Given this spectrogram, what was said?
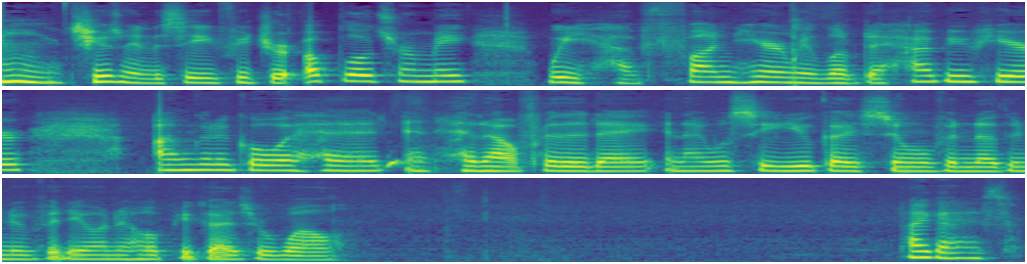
excuse me, to see future uploads from me. We have fun here and we love to have you here. I'm going to go ahead and head out for the day and I will see you guys soon with another new video and I hope you guys are well. Bye guys.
